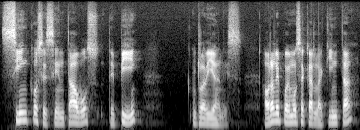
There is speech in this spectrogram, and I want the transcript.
5 sesentavos de pi radianes. Ahora le podemos sacar la quinta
